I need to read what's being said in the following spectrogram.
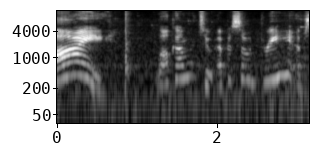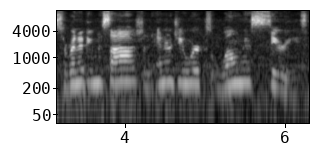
Hi! Welcome to episode three of Serenity Massage and Energy Works Wellness Series.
